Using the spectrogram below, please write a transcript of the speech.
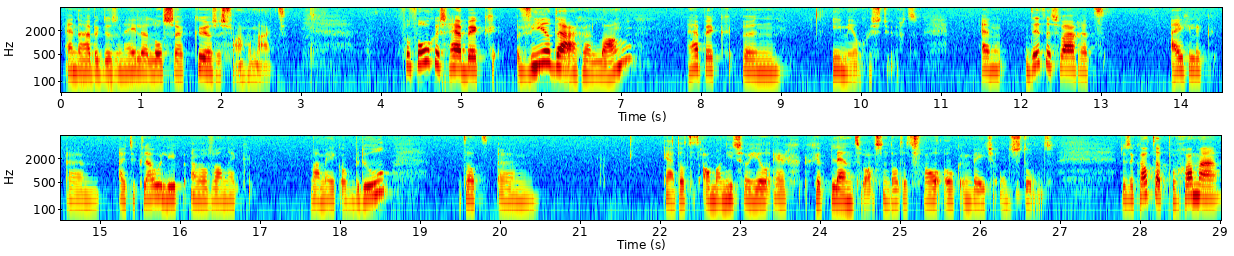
En daar heb ik dus een hele losse cursus van gemaakt. Vervolgens heb ik vier dagen lang heb ik een e-mail gestuurd. En dit is waar het eigenlijk um, uit de klauwen liep en waarvan ik, waarmee ik ook bedoel dat um, ja, dat het allemaal niet zo heel erg gepland was en dat het vooral ook een beetje ontstond. Dus ik had dat programma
